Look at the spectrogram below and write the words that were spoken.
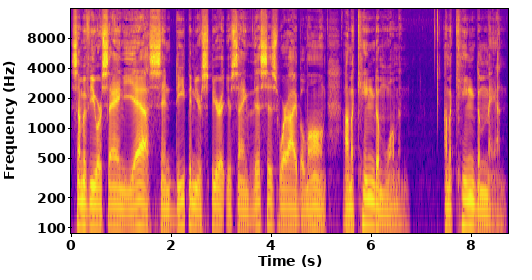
Some of you are saying yes, and deep in your spirit, you're saying, This is where I belong. I'm a kingdom woman. I'm a kingdom man.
